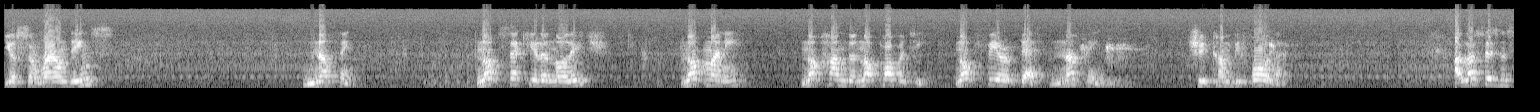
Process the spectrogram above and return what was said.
your surroundings, nothing. Not secular knowledge, not money, not hunger, not poverty, not fear of death. Nothing should come before that. Allah says in Surah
